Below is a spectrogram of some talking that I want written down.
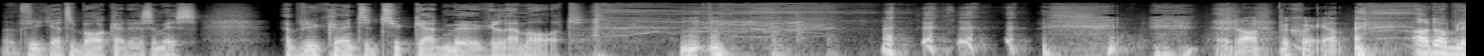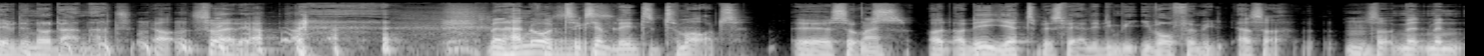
Då fick jag tillbaka ett sms. Jag brukar inte tycka att mögel är mat. Mm. Rakt besked. Ja, då blev det något annat. Ja, så är det. Men han åt till exempel inte tomat eh, sås. Och, och, det är jättebesvärligt i, i vår familj. Alltså, mm. så, men, men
